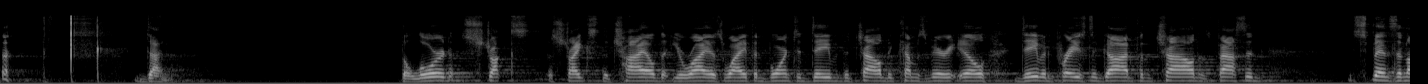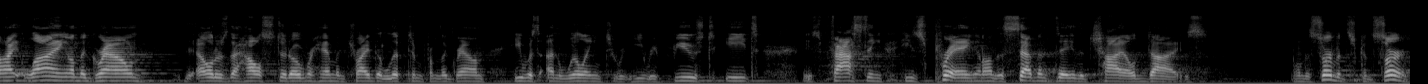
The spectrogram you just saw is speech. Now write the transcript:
Done. The Lord strikes, strikes the child that Uriah's wife had born to David. The child becomes very ill. David prays to God for the child, is fasted. Spends the night lying on the ground. The elders of the house stood over him and tried to lift him from the ground. He was unwilling to, he refused to eat. He's fasting, he's praying, and on the seventh day, the child dies. And the servants are concerned.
